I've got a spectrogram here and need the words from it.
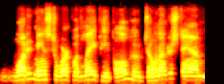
what it means to work with lay people who don't understand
